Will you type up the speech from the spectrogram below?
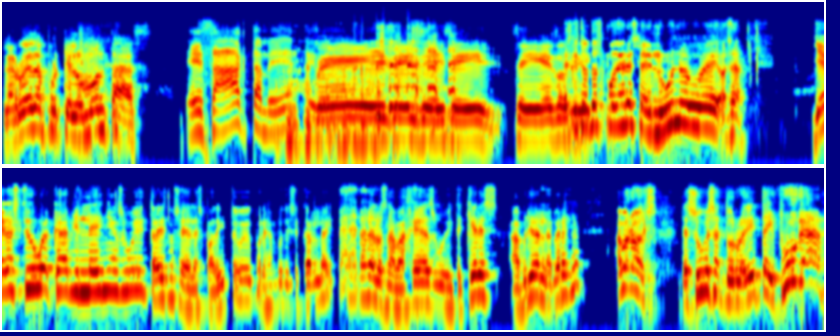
La rueda porque lo montas. exactamente, Sí, güey. sí, sí, sí. Sí, eso Es que sí. son dos poderes en uno, güey. O sea, Llegas tú, güey, acá bien leñas, güey, traes, no sé, la espadita, güey, por ejemplo, dice Carla, y pega los navajeas, güey, ¿te quieres abrir a la verga? ¡Vámonos! Te subes a tu ruedita y ¡fuga!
